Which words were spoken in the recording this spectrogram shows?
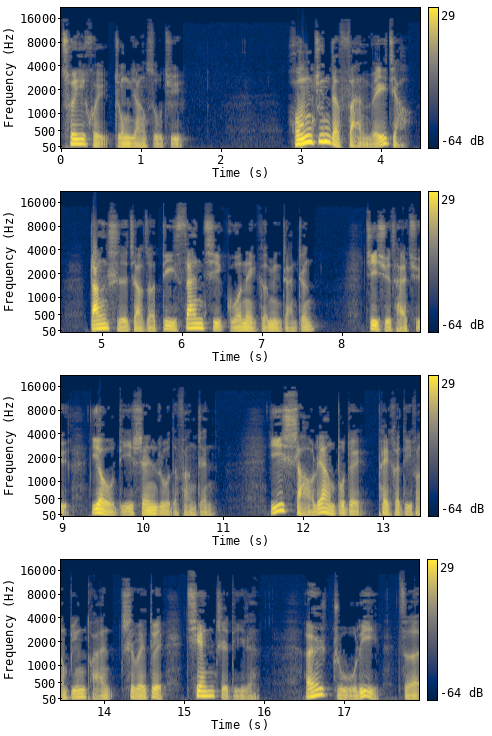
摧毁中央苏区。红军的反围剿，当时叫做第三期国内革命战争，继续采取诱敌深入的方针，以少量部队配合地方兵团、赤卫队牵制敌人，而主力则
